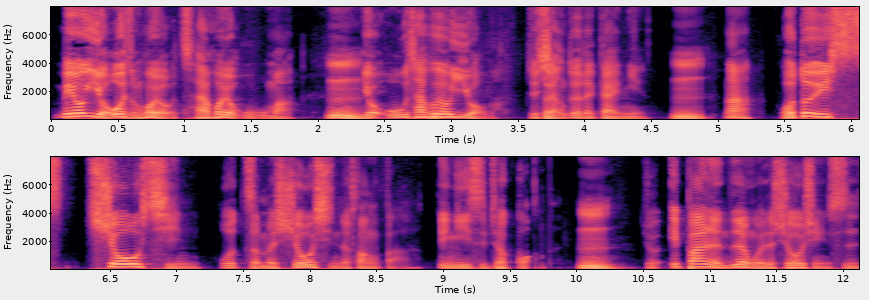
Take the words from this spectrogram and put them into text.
没有有，为什么会有？才会有无嘛？嗯，有无才会有有嘛？就相对的概念。嗯，那。我对于修行，我怎么修行的方法定义是比较广的。嗯，就一般人认为的修行是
